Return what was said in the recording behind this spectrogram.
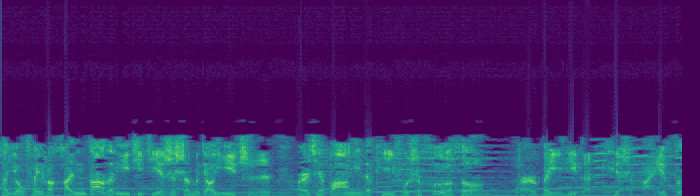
他又费了很大的力气解释什么叫一指，而且巴尼的皮肤是褐色，而贝蒂的却是白色。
